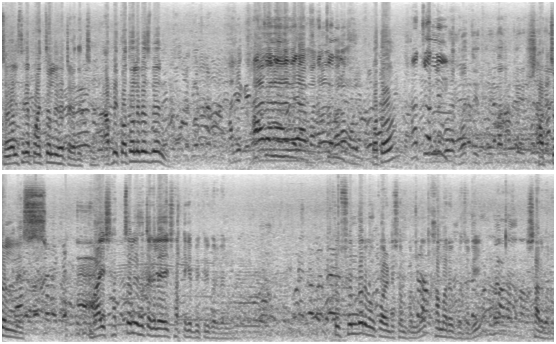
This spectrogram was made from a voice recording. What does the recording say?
চুয়াল্লিশ থেকে পঁয়তাল্লিশ হাজার টাকা দিচ্ছে। আপনি কত হলে বেচবেন? কত? সাতচল্লিশ। ভাই সাতচল্লিশ হাজার টাকা এই শার্টটিকে বিক্রি করবেন। খুব সুন্দর এবং কোয়ালিটি সম্পন্ন খামার উপযোগী সার গরু।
